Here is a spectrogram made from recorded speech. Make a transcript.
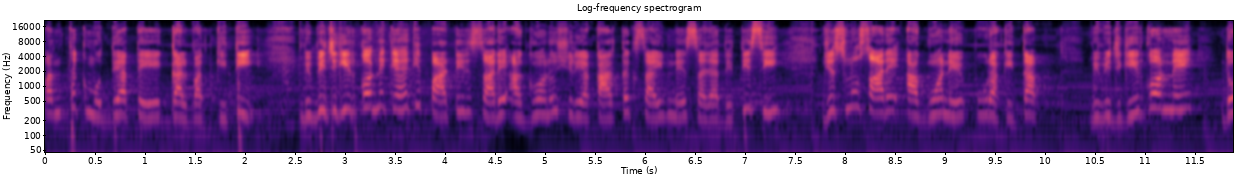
ਪੰਥਕ ਮੁੱਦਿਆਂ ਤੇ ਗੱਲਬਾਤ ਕੀਤੀ। ਬੀਬੀ ਜਗੀਰ ਕੌਰ ਨੇ ਕਿਹਾ ਕਿ ਪਾਰਟੀ ਦੇ ਸਾਰੇ ਆਗੂਆਂ ਨੂੰ ਸ਼੍ਰੀ ਅਕਾਲ ਤਖਤ ਸਾਹਿਬ ਨੇ ਸਜ਼ਾ ਦਿੱਤੀ ਸੀ, ਜਿਸ ਨੂੰ ਸਾਰੇ ਆਗੂਆਂ ਨੇ ਪੂਰਾ ਕੀਤਾ। ਬੀਬੀ ਜਗੀਰ ਕੌਰ ਨੇ 2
